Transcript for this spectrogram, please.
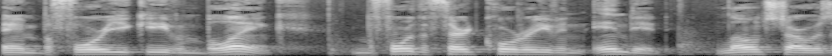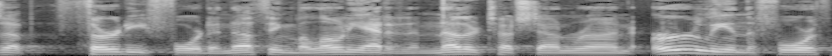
And before you could even blink, before the third quarter even ended, Lone Star was up 34 to nothing. Maloney added another touchdown run early in the fourth.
